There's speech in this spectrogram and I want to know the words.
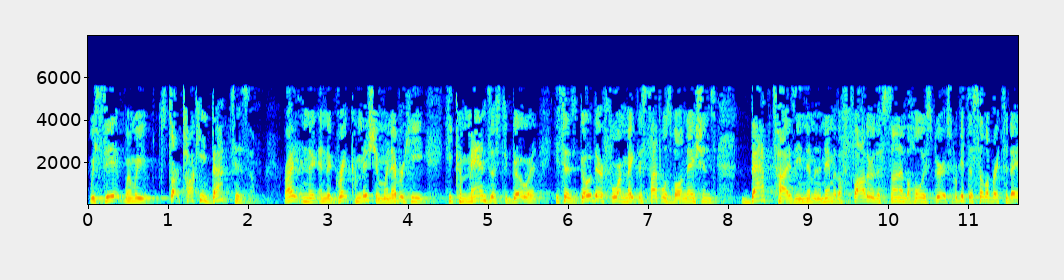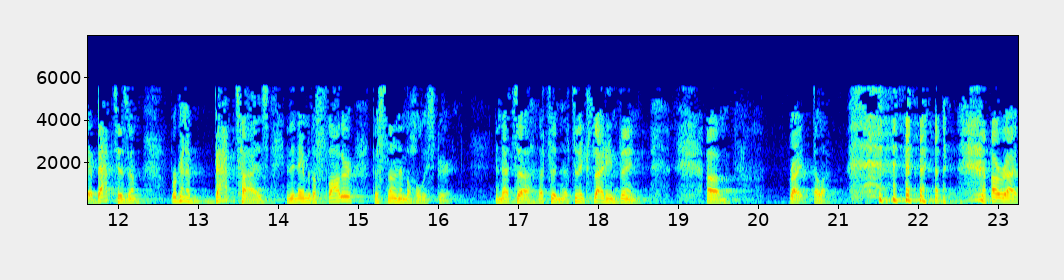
We see it when we start talking baptism, right? In the, in the Great Commission, whenever he, he commands us to go, he says, Go therefore and make disciples of all nations, baptizing them in the name of the Father, the Son, and the Holy Spirit. So we get to celebrate today a baptism. We're going to baptize in the name of the Father, the Son, and the Holy Spirit. And that's, a, that's, a, that's an exciting thing. Um, right, Ella. all right.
